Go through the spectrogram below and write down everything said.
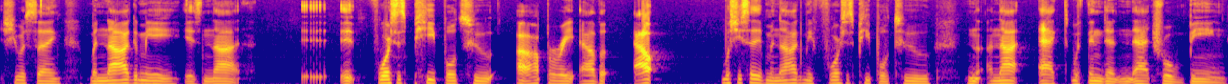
she was saying monogamy is not. It, it forces people to operate out of, out. What she said, monogamy forces people to n- not act within their natural being,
